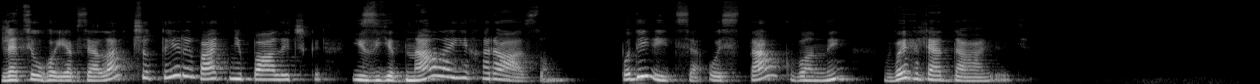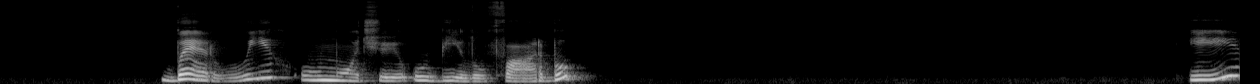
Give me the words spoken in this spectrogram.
Для цього я взяла чотири ватні палички і з'єднала їх разом. Подивіться, ось так вони виглядають. Беру їх, умочую у білу фарбу. І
